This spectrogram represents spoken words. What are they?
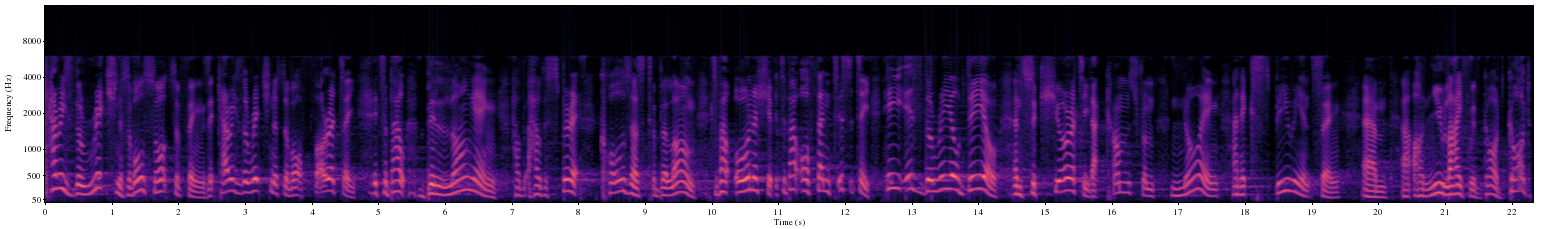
carries the richness of all sorts of things. It carries the richness of authority. It's about belonging, how, how the Spirit calls us to belong. It's about ownership. It's about authenticity. He is the real deal. And security that comes from knowing and experiencing um, uh, our new life with God. God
